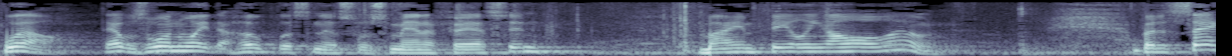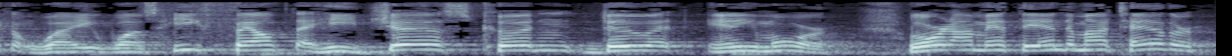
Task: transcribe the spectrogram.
Well, that was one way that hopelessness was manifested by him feeling all alone. But a second way was he felt that he just couldn't do it anymore. Lord, I'm at the end of my tether.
